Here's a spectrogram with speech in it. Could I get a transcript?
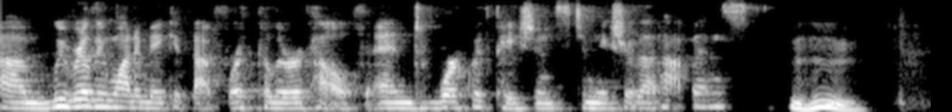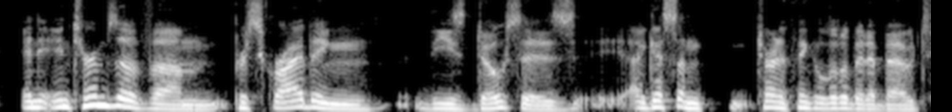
um, we really want to make it that fourth pillar of health and work with patients to make sure that happens mm-hmm. And in terms of um, prescribing these doses, I guess I'm trying to think a little bit about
